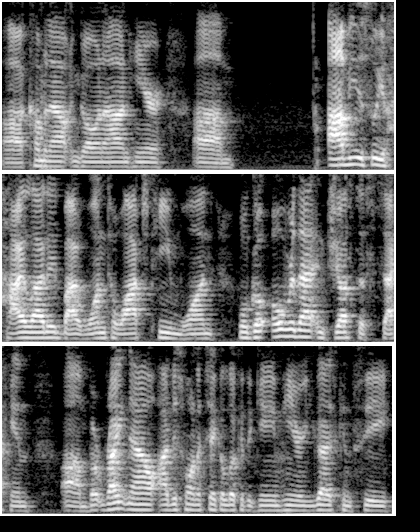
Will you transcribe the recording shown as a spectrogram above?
uh, coming out and going on here. Um, obviously highlighted by one to watch team one. We'll go over that in just a second. Um, but right now I just want to take a look at the game here. You guys can see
